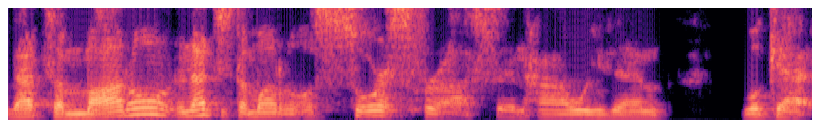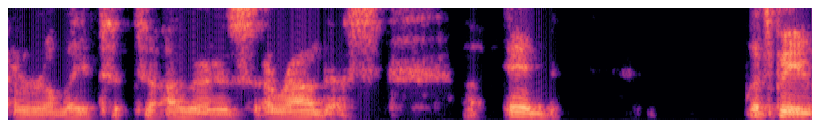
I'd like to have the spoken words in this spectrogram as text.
that's a model, and not just a model, a source for us in how we then look at and relate to, to others around us. Uh, and let's be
